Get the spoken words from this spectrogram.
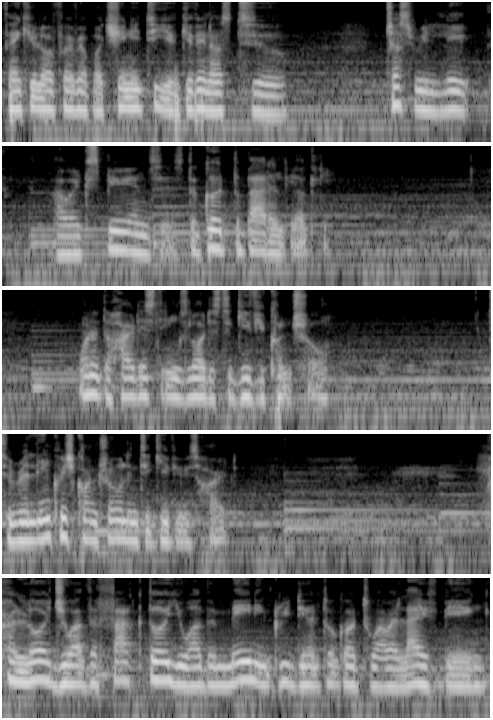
Thank you, Lord, for every opportunity you've given us to just relate our experiences the good, the bad, and the ugly. One of the hardest things, Lord, is to give you control, to relinquish control and to give you His heart. Our Lord, you are the factor, you are the main ingredient, oh God, to our life being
